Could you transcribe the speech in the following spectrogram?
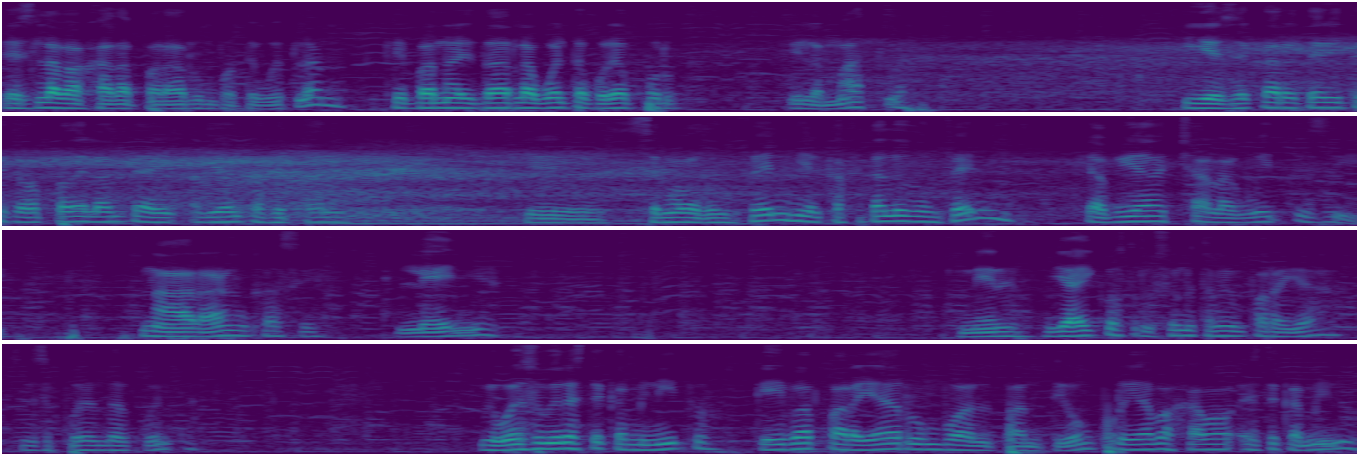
es la bajada para rumbo Tehuetlán, que van a dar la vuelta por allá por Ilamatla. Y ese carreterito que va para adelante, había un cafetal que se llamaba Don Feni, y el cafetal de Don Feni, que había chalagüites y naranjas y leña. Miren, ya hay construcciones también para allá, si se pueden dar cuenta. Me voy a subir a este caminito que iba para allá rumbo al panteón, por allá bajaba este camino.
